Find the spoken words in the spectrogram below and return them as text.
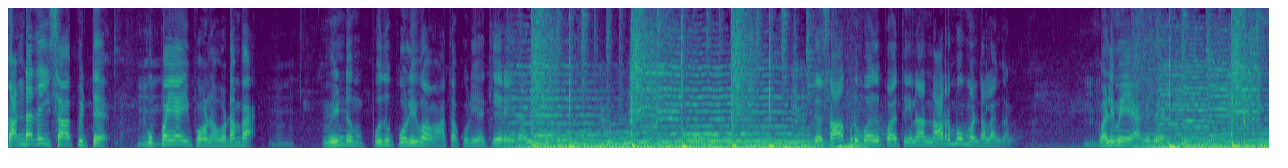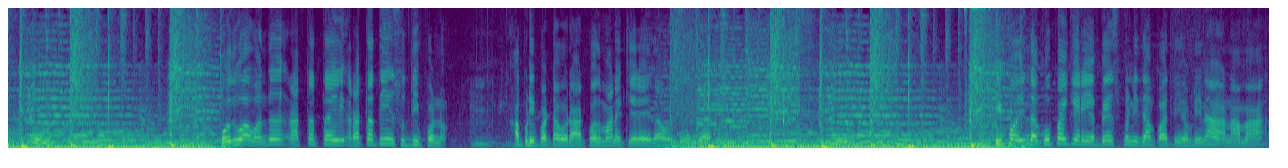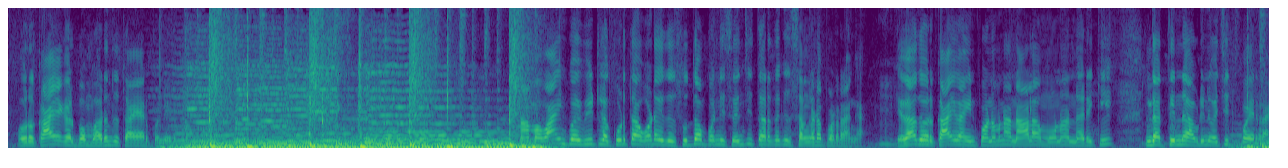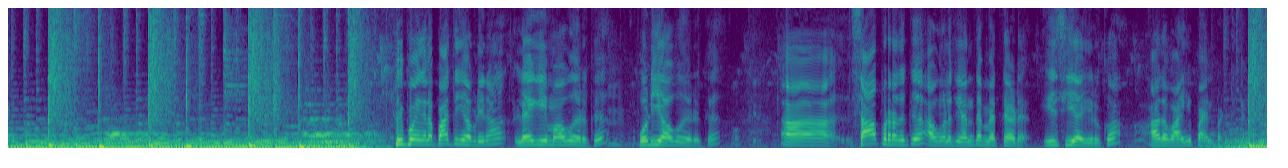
கண்டதை சாப்பிட்டு குப்பையாய் போன உடம்ப மீண்டும் புது பொலிவாக மாற்றக்கூடிய கீரை தான் இதை சாப்பிடும்போது பார்த்தீங்கன்னா நரம்பு மண்டலங்கள் வலிமையாகுது. பொதுவாக வந்து ரத்தத்தை ரத்தத்தையும் சுத்தி பண்ணும். அப்படிப்பட்ட ஒரு அற்புதமான கீரை தான் வந்து இந்த இப்போ இந்த குப்பை கீரையை பேஸ் பண்ணி தான் பார்த்தீங்க அப்படின்னா நாம் ஒரு காயகல்ப மருந்து தயார் பண்ணியிருக்கோம் நம்ம வாங்கிட்டு போய் வீட்டில் கொடுத்தா கூட இது சுத்தம் பண்ணி செஞ்சு தரதுக்கு சங்கடப்படுறாங்க. ஏதாவது ஒரு காய் வாங்கிட்டு போனோம்னா நாலா மூணா நறுக்கி இந்த தின்னு அப்படின்னு வச்சுட்டு போயிடுறாங்க. இப்போ இதில் பார்த்தீங்க அப்படின்னா லேகியமாகவும் இருக்குது பொடியாகவும் இருக்குது சாப்பிட்றதுக்கு அவங்களுக்கு எந்த மெத்தடு ஈஸியாக இருக்கோ அதை வாங்கி பயன்படுத்திக்கலாம்.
